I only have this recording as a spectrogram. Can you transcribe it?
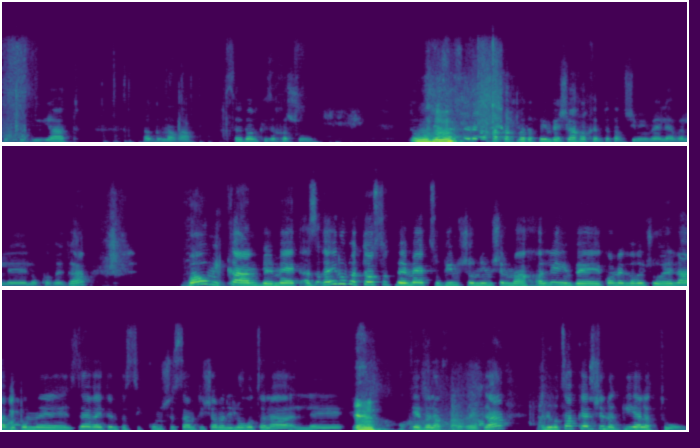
בסוגיית הגמרא, בסדר? כי זה חשוב. טוב, אני. אעשה סדר אחר כך בדפים ואשלח לכם את התרשימים האלה, אבל אה, לא כרגע. בואו מכאן באמת, אז ראינו בתוספות באמת סוגים שונים של מאכלים וכל מיני דברים שהוא העלה וכל מיני זה, ראיתם את הסיכום ששמתי שם, אני לא רוצה כן. לעכב עליו כרגע. אני רוצה כן שנגיע לטור,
